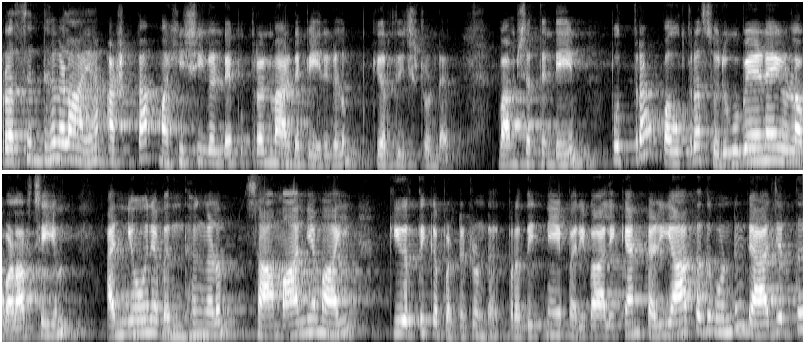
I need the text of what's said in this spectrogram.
പ്രസിദ്ധകളായ അഷ്ടമഹിഷികളുടെ പുത്രന്മാരുടെ പേരുകളും കീർത്തിച്ചിട്ടുണ്ട്. വംശത്തിന്റെയും പുത്ര പൗത്ര സ്വരൂപേണയുള്ള വളർച്ചയും അന്യോന്യ ബന്ധങ്ങളും സാമാന്യമായി കീർത്തിക്കപ്പെട്ടിട്ടുണ്ട്. പ്രതിജ്ഞയെ പരിപാലിക്കാൻ കഴിയാത്തതുകൊണ്ട് രാജ്യത്ത്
